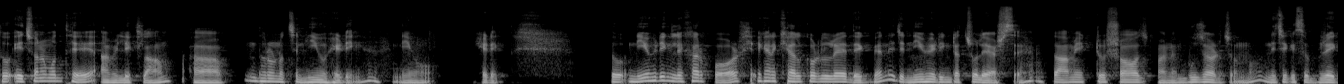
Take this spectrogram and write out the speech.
তো এইচ ওয়ানের মধ্যে আমি লিখলাম ধরুন হচ্ছে নিউ হেডিং হ্যাঁ? নিউ হেডিং তো নিউ হেডিং লেখার পর এখানে খেয়াল করলে দেখবেন এই যে নিউ হেডিংটা চলে আসছে হ্যাঁ? তো আমি একটু সহজ মানে বোঝার জন্য নিচে কিছু ব্রেক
